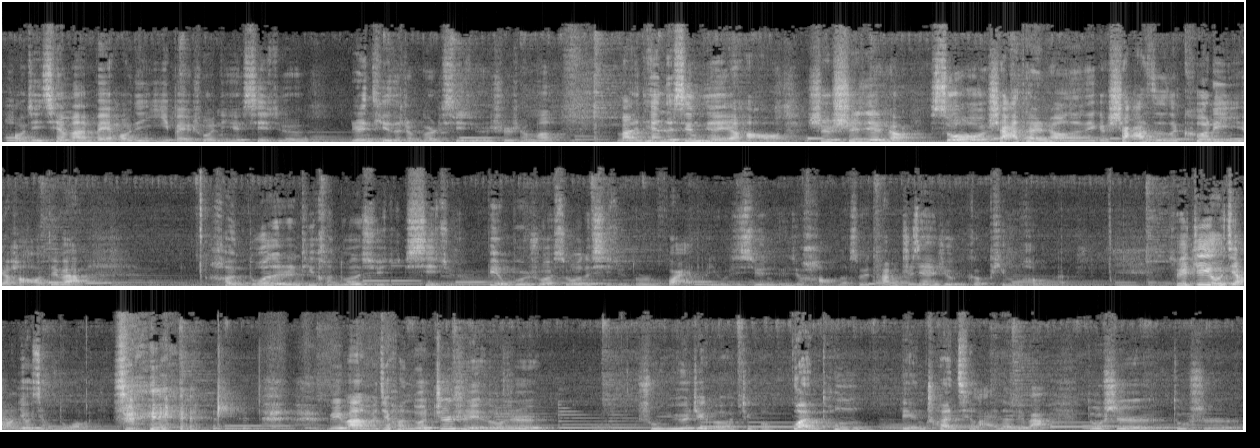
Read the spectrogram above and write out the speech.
好几千万倍、好几亿倍。说你细菌，人体的整个的细菌是什么？满天的星星也好，是世界上所有沙滩上的那个沙子的颗粒也好，对吧？很多的人体很多的细细菌，并不是说所有的细菌都是坏的，有些细菌就好的，所以它们之间是有一个平衡的。所以这又讲又讲多了，所以 没办法，就很多知识也都是。属于这个这个贯通连串起来的，对吧？都是都是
